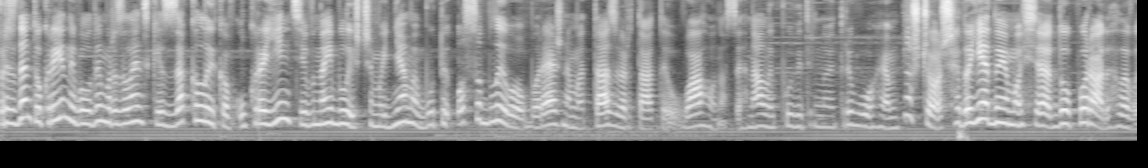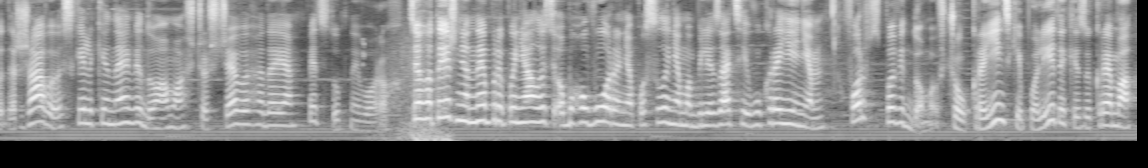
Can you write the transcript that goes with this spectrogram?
Президент України Володимир Зеленський закликав українців найближчими днями бути особливо обережними та звертати увагу на сигнали повітряної тривоги. Ну що ж, доєднуємося до порад глави держави, оскільки невідомо, що ще вигадає підступний ворог. Цього тижня не припинялось обговорення посилення мобілізації в Україні. Форбс повідомив, що українські політики, зокрема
